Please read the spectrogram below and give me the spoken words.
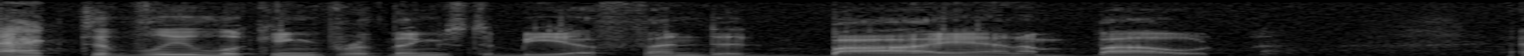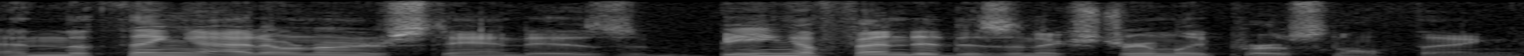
actively looking for things to be offended by and about. And the thing I don't understand is being offended is an extremely personal thing.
